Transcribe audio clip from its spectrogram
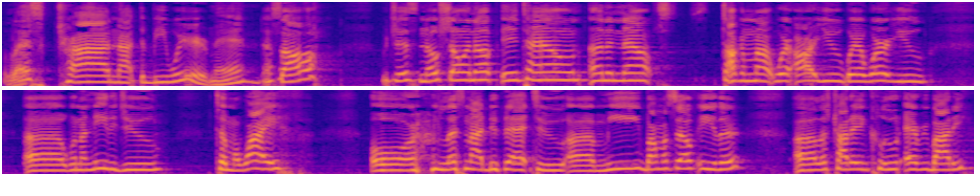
let's try not to be weird, man. That's all. We just no showing up in town unannounced, talking about where are you, where were you, uh, when I needed you to my wife, or let's not do that to, uh, me by myself either. Uh, let's try to include everybody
